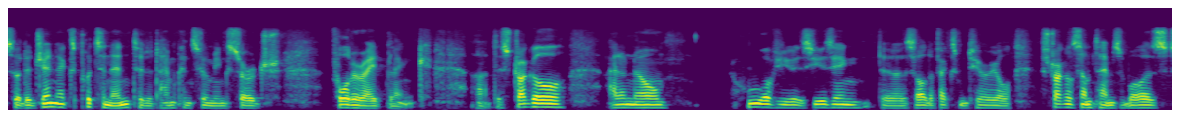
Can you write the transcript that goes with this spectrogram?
So the Gen X puts an end to the time-consuming search for the right blank. Uh, the struggle, I don't know, who of you is using the Zolid FX material, struggle sometimes was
